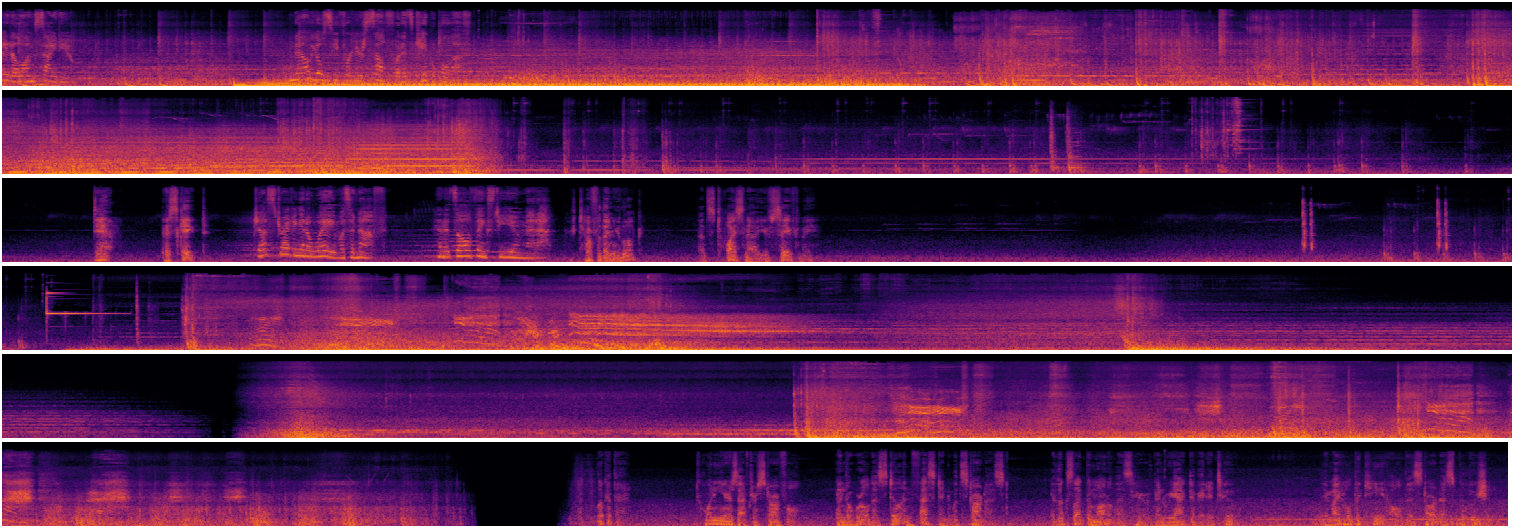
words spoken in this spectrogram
Fight alongside you. Now you'll see for yourself what it's capable of. It escaped. Just driving it away was enough. And it's all thanks to you, Meta. You're tougher than you look. That's twice now you've saved me. Years after Starfall, and the world is still infested with stardust. It looks like the monoliths here have been reactivated too. They might hold the key to all this Stardust pollution.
